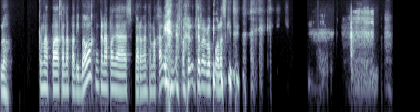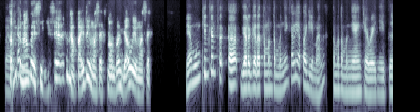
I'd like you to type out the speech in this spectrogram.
loh kenapa kenapa di bawah kenapa nggak sebarengan sama kalian? Apa lu terlalu polos gitu? Nah, tapi kan- kenapa ya sih kenapa? Itu ya mas ya nonton jauh ya mas ya? Ya mungkin kan eh, gara-gara teman-temannya kali apa gimana? Teman-temannya yang ceweknya itu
